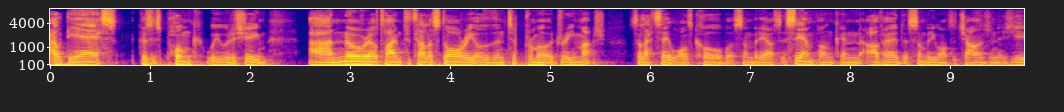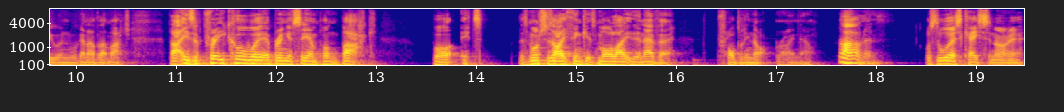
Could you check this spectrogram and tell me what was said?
out the ass because it's punk, we would assume, and no real time to tell a story other than to promote a dream match. So let's say it was Cole, but somebody else. It's CM Punk, and I've heard that somebody wants a challenge, and it's you, and we're gonna have that match. That is a pretty cool way to bring a CM Punk back, but it's as much as I think it's more likely than ever, probably not right now. What's the worst case scenario?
